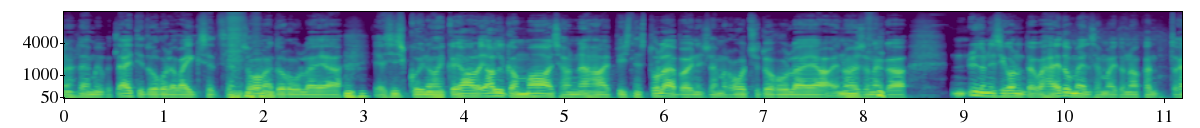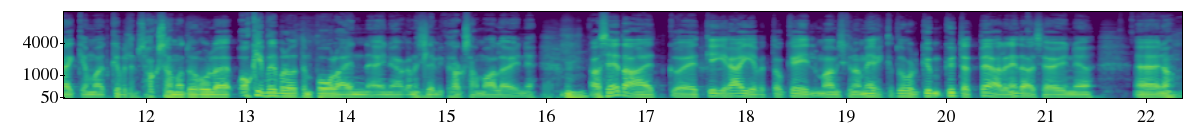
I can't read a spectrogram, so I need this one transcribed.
noh, läheme kõigepealt Läti turule vaikselt, siis lähme Soome turule ja mhm. ja siis, kui noh, ikka jalg on maas ja on näha, et business tuleb, on ju, siis lähme Rootsi turule ja noh, ühesõnaga. nüüd on isegi olnud vähe edumeelsemaid, on hakanud rääkima, et kõigepealt lähme Saksamaa turule, okei okay,, võib-olla võtan Poola enne, on ju, aga noh, siis lähme ikka Saksamaale, on ju. Mhm. aga seda, et, et keegi räägib, et okei okay,, ma viskan Ameerika turul kütet peale ja nii edasi, on ju eh, noh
